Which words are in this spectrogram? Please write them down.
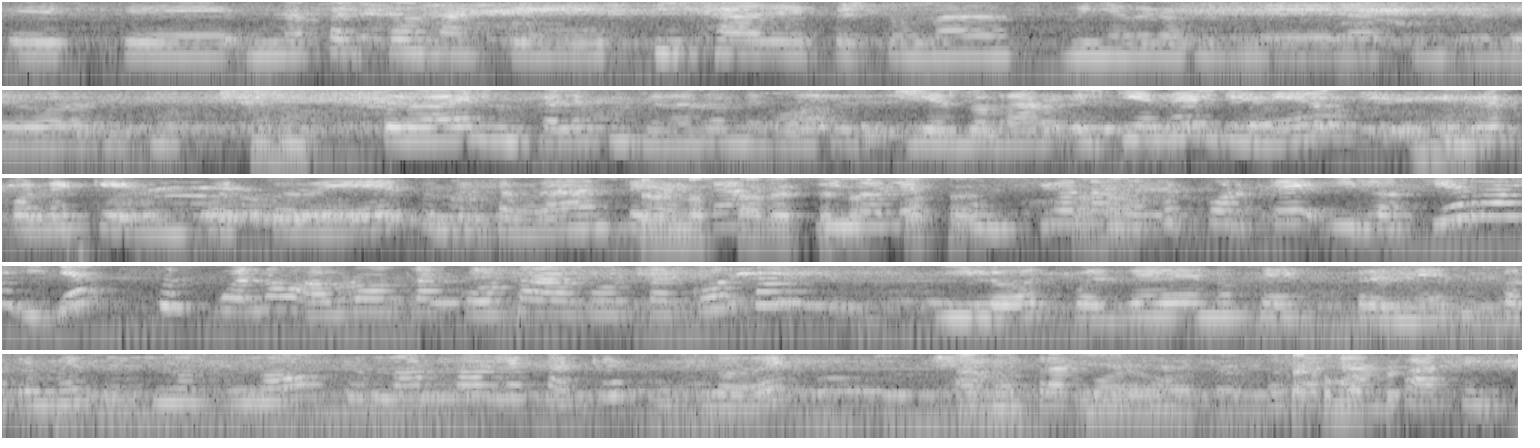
Este, una persona que es hija de personas dueñas de gasolineras, emprendedoras y así. Pero a él nunca le funcionan los negocios y es lo raro. Él tiene el dinero, siempre pone que un puesto de esto, un restaurante. Pero no sabe hacer y las no cosas. le funciona, Ajá. no sé por qué, y lo cierra y ya, pues bueno, abro otra cosa, hago otra cosa. Y luego después de, no sé, tres meses, cuatro meses, no, no pues no, no le saqué, pues lo dejo, hago otra cosa. otra. O O sea, sea, como tan pre- fácil.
